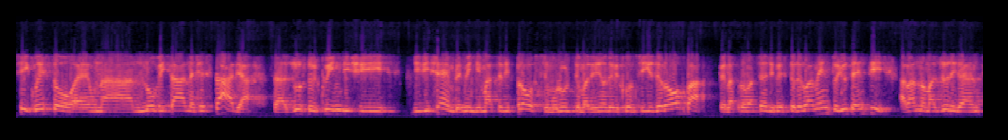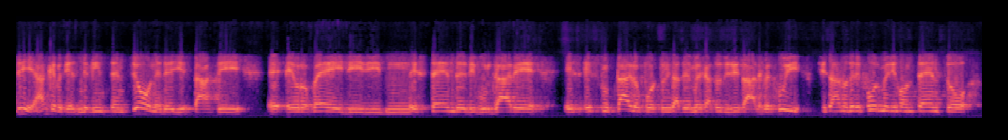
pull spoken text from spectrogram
Sì, questa è una novità necessaria, sarà giusto il 15 di dicembre, quindi martedì prossimo, l'ultima riunione del Consiglio d'Europa per l'approvazione di questo regolamento, gli utenti avranno maggiori garanzie, anche perché nell'intenzione degli Stati eh, europei di, di estendere, divulgare e, e sfruttare l'opportunità del mercato digitale, per cui ci saranno delle forme di consenso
